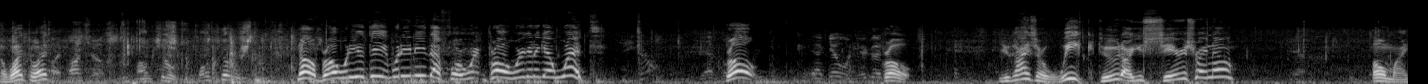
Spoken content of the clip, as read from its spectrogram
A what? What? Poncho. Poncho. Poncho. No, bro. What do you need? What do you need that for? We're, bro, we're gonna get wet. Yeah, bro. Yeah, get one. You're good. Bro, you guys are weak, dude. Are you serious right now? Yeah. Oh my,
